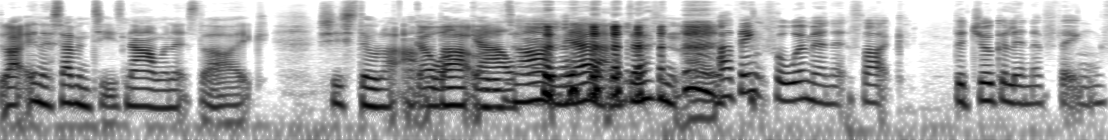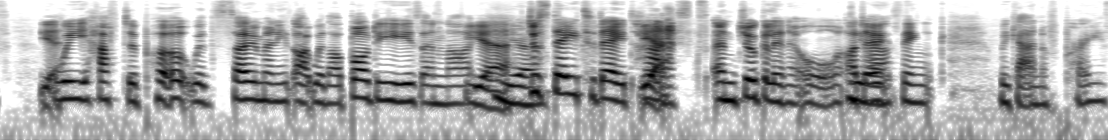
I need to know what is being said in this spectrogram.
like in her 70s now and it's like she's still like out Go and on, about all the time yeah definitely I think for women, it's like the juggling of things. Yeah. We have to put up with so many, like with our bodies and like Yeah. Yeah. just day to day Yeah. tasks and juggling it all. I Yeah. don't think we get enough praise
